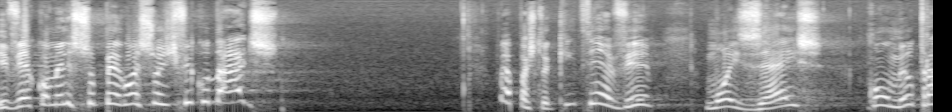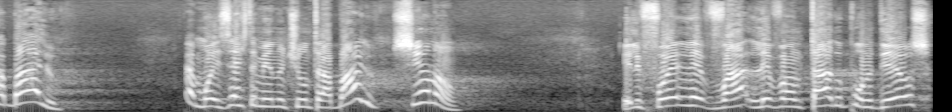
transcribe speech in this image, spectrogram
e ver como ele superou as suas dificuldades. Ué, pastor, o que tem a ver Moisés com o meu trabalho? É, Moisés também não tinha um trabalho? Sim ou não? Ele foi levar, levantado por Deus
